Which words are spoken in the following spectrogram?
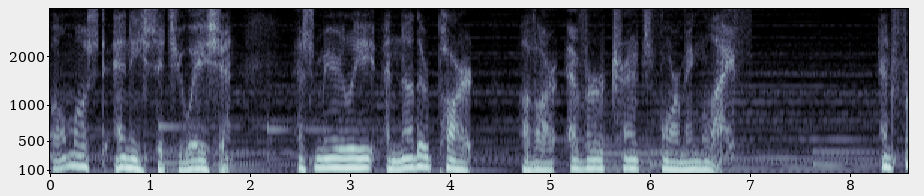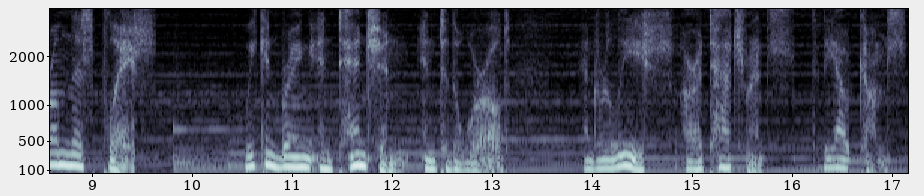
almost any situation as merely another part of our ever transforming life. And from this place, we can bring intention into the world and release our attachments to the outcomes.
